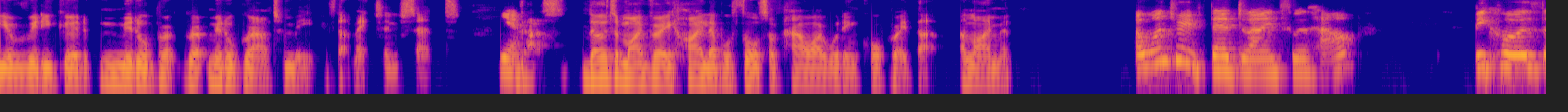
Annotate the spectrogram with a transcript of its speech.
be a really good middle middle ground to me, if that makes any sense. Yeah. That's those are my very high level thoughts of how I would incorporate that alignment. I wonder if deadlines will help because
